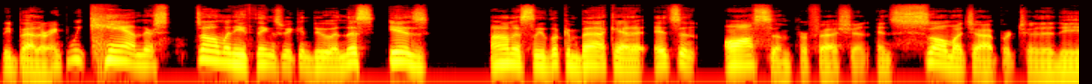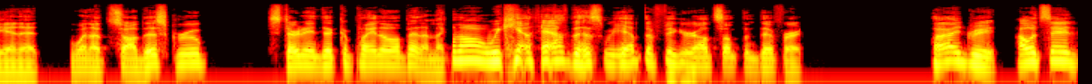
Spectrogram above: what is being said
be better? And we can. There's so many things we can do. And this is honestly looking back at it, it's an awesome profession and so much opportunity in it. When I saw this group starting to complain a little bit, I'm like, no, we can't have this. We have to figure out something different. I agree. I would say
